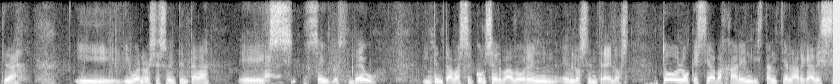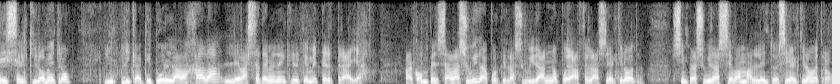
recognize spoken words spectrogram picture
¿qué tal? Y, bueno, es eso, intentaba eh, 6, intentaba ser conservador en, los entrenos. Todo lo que sea bajar en distancia larga de 6 el kilómetro implica que tú en la bajada le vas a tener que meter tralla para compensar la subida, porque la subida no puede hacerla a 6 el kilómetro. Siempre la subida se va más lento de 6 el kilómetro.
